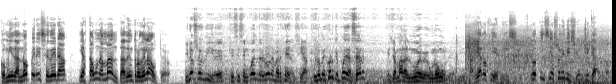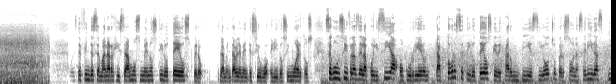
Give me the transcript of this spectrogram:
comida no perecedera y hasta una manta dentro del auto. Y no se olvide que si se encuentra en una emergencia, lo mejor que puede hacer es llamar al 911. Mariano Gielis, Noticias Univision, Chicago. Este fin de semana registramos menos tiroteos, pero Lamentablemente sí hubo heridos y muertos. Según cifras de la policía, ocurrieron 14 tiroteos que dejaron 18 personas heridas y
